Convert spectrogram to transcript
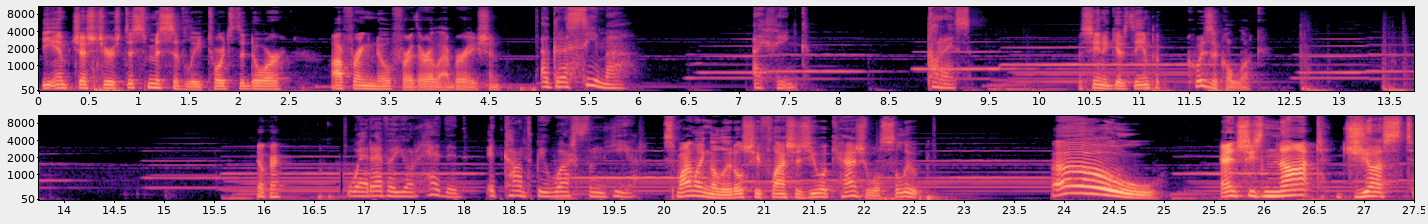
The imp gestures dismissively towards the door, offering no further elaboration. Agrasima, I think. Torres. Fassina gives the imp a quizzical look. Okay. Wherever you're headed, it can't be worse than here. Smiling a little, she flashes you a casual salute. Oh! And she's not just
